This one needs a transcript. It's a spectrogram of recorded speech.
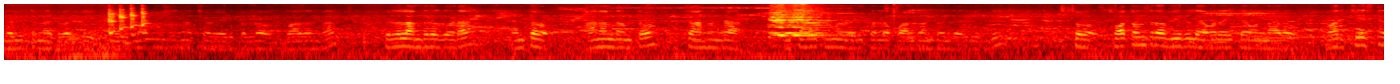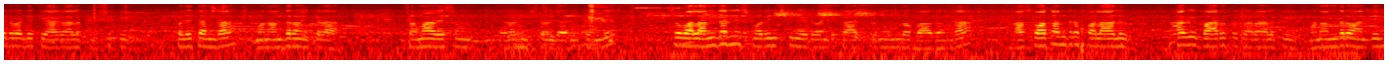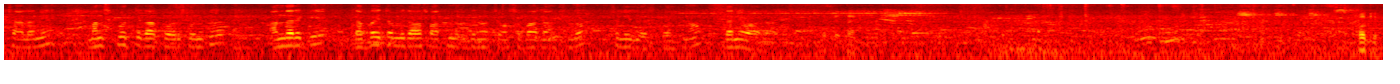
జరుగుతున్నటువంటి స్వాతంత్ర దినోత్సవ వేడుకల్లో భాగంగా పిల్లలందరూ కూడా ఎంతో ఆనందంతో ఉత్సాహంగా ఈ కార్యక్రమ వేడుకల్లో పాల్గొనడం జరిగింది. సో స్వాతంత్ర వీరులు ఎవరైతే ఉన్నారో వారు చేసినటువంటి త్యాగాల కృషికి ఫలితంగా మనందరం ఇక్కడ సమావేశం నిర్వహించడం జరుగుతుంది. సో వాళ్ళందరినీ స్మరించుకునేటువంటి కార్యక్రమంలో భాగంగా ఆ స్వాతంత్ర ఫలాలు భావి భారత తరాలకి మనందరం అందించాలని మనస్ఫూర్తిగా కోరుకుంటూ అందరికీ డెబ్బై తొమ్మిదవ స్వాతంత్ర దినోత్సవ శుభాకాంక్షలు తెలియజేసుకుంటున్నాం. ధన్యవాదాలు. ఓకే.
